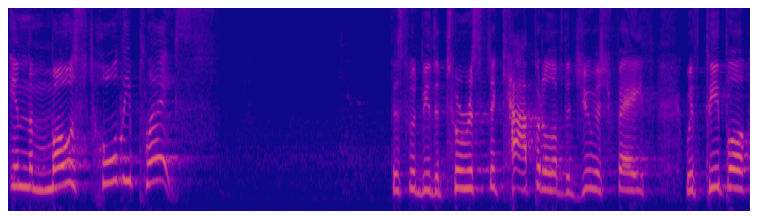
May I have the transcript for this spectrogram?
in the most holy place. This would be the touristic capital of the Jewish faith, with people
